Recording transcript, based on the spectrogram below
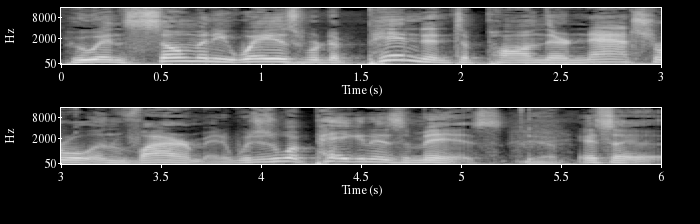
who, in so many ways, were dependent upon their natural environment, which is what paganism is. It's a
